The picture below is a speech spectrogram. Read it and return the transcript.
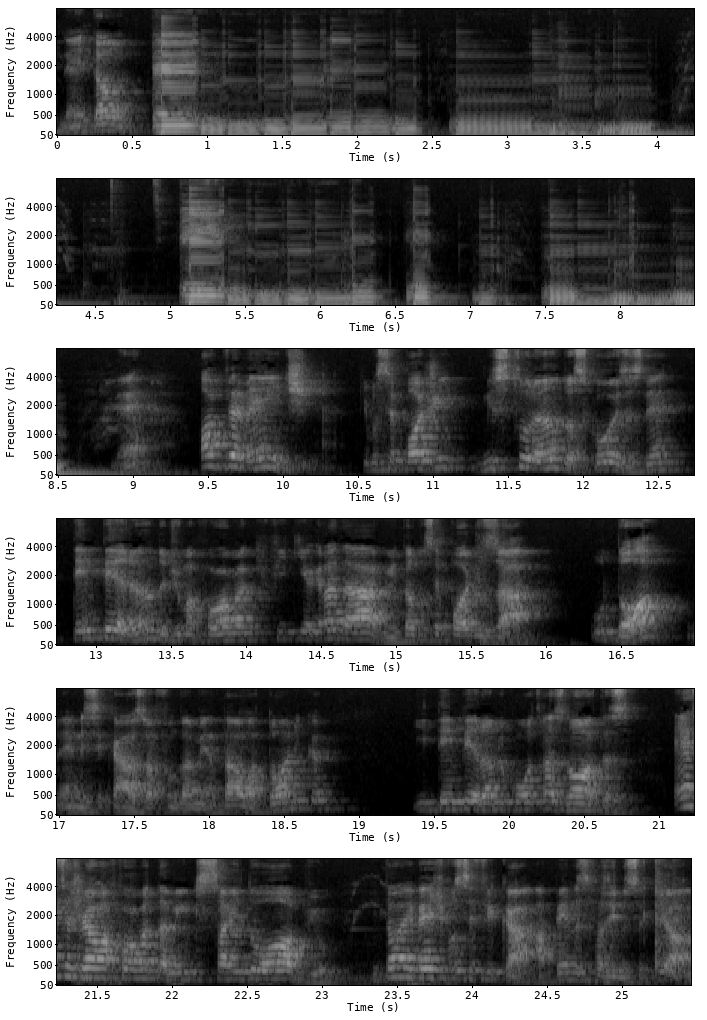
Né, então, né? Obviamente, que você pode ir misturando as coisas, né? temperando de uma forma que fique agradável. Então você pode usar o Dó, né? nesse caso a fundamental, a tônica, e temperando com outras notas. Essa já é uma forma também de sair do óbvio. Então ao invés de você ficar apenas fazendo isso aqui, ó,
